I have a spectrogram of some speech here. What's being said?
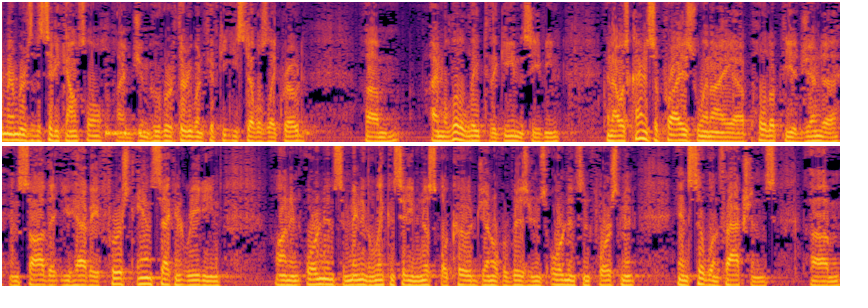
members of the City Council, I'm Jim Hoover, 3150 East Devils Lake Road. Um, I'm a little late to the game this evening, and I was kind of surprised when I uh, pulled up the agenda and saw that you have a first and second reading on an ordinance amending the Lincoln City Municipal Code, General Provisions, Ordinance Enforcement, and Civil Infractions. Um,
